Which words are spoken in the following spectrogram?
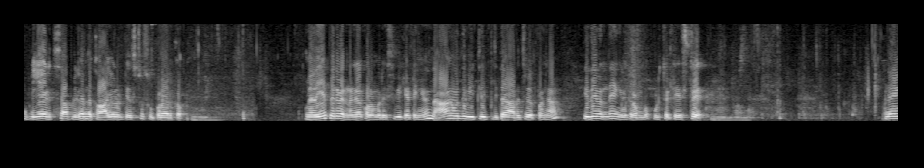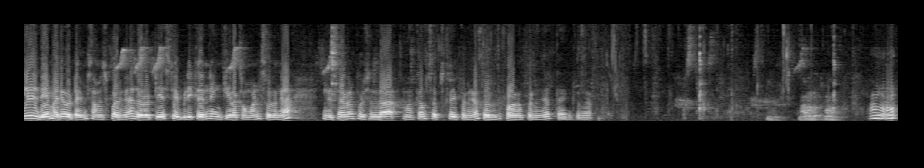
அப்படியே எடுத்து சாப்பிடல இந்த காயோட டேஸ்ட்டும் சூப்பராக இருக்கும். நிறைய பேர் வெண்டைக்காய் குழம்பு ரெசிபி கேட்டீங்க நாங்கள் வந்து வீட்டில் இப்படி தான் அரைச்சி வைப்பேங்க. இது வந்து எங்களுக்கு ரொம்ப பிடிச்ச டேஸ்ட்டு நீங்களும் இதே மாதிரி ஒரு டைம் சமைச்சு பாருங்கள் இதோட டேஸ்ட் எப்படி இருக்குன்னு நீங்கள் கீழே கமெண்ட் சொல்லுங்கள் எங்கள் சேனல் பிடிச்சிருந்தா மறக்காமல் சப்ஸ்கிரைப் பண்ணுங்கள் தொடர்ந்து ஃபாலோ பண்ணுங்கள் தேங்க்யூங்க நானும் மட்டுமா ஆமாம்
